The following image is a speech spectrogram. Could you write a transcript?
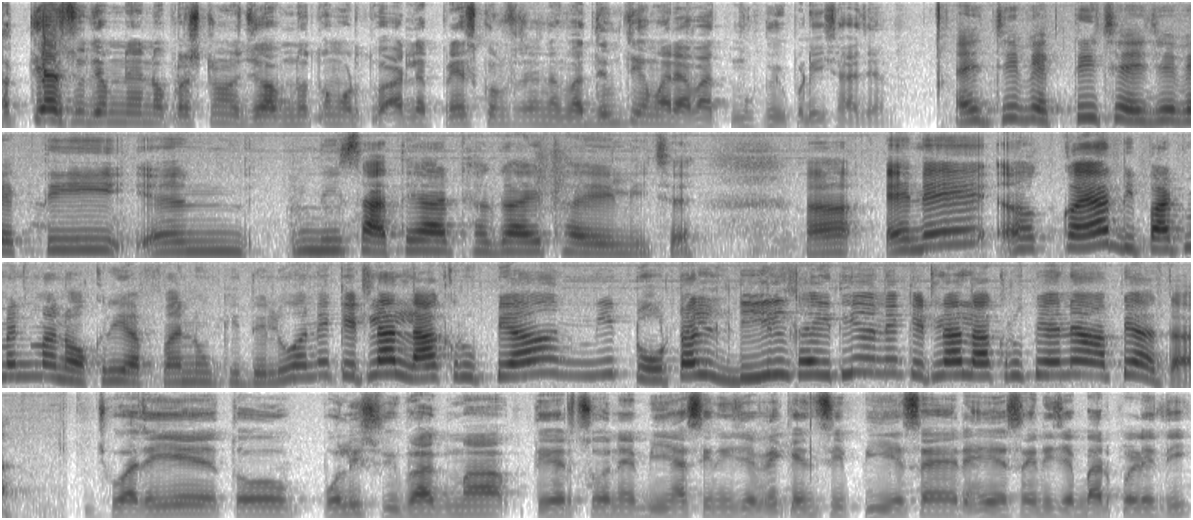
અત્યાર સુધી અમને એનો પ્રશ્નનો જવાબ નહોતો મળતો. એટલે પ્રેસ કોન્ફરન્સના માધ્યમથી અમારે આ વાત મૂકવી પડી છે આજે. જે વ્યક્તિ છે જે વ્યક્તિ અ, સાથે આ ઠગાઈ થયેલી છે એને કયા ડિપાર્ટમેન્ટમાં નોકરી આપવાનું કીધેલું અને કેટલા લાખ રૂપિયાની ટોટલ ડીલ થઈ હતી અને કેટલા લાખ રૂપિયા એને આપ્યા હતા? જોવા જઈએ તો પોલીસ વિભાગમાં તેરસો ને બ્યાસીની જે વેકેન્સી પીએસઆઈ અને એએસઆઈની જે બહાર પડી હતી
